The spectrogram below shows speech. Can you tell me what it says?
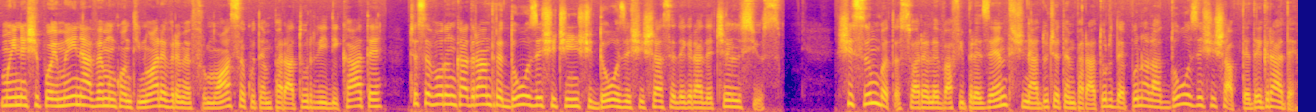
Mâine și poi mâine avem în continuare vreme frumoasă cu temperaturi ridicate, ce se vor încadra între 25 și 26 de grade Celsius. Și sâmbătă soarele va fi prezent și ne aduce temperaturi de până la 27 de grade.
